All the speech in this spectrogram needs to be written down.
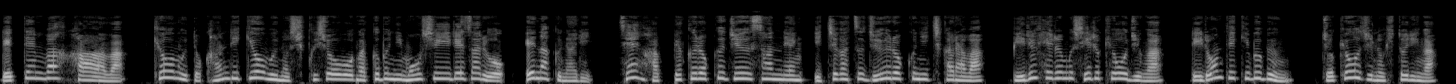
レッテンバッハーは、教務と管理業務の縮小を学部に申し入れざるを得なくなり、1863年1月16日からは、ビルヘルム・シェル教授が、理論的部分、助教授の一人が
